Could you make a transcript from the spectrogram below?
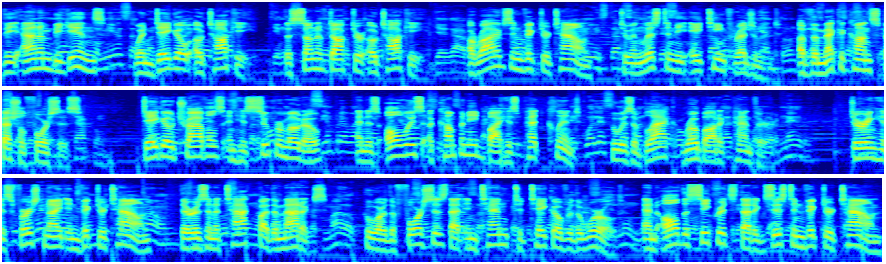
The anime begins when Dago Otaki, the son of Dr. Otaki, arrives in Victor Town to enlist in the 18th Regiment of the Mechacon Special Forces. Daigo travels in his supermoto and is always accompanied by his pet Clint, who is a black robotic panther. During his first night in Victor Town, there is an attack by the Maddox, who are the forces that intend to take over the world, and all the secrets that exist in Victor Town,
